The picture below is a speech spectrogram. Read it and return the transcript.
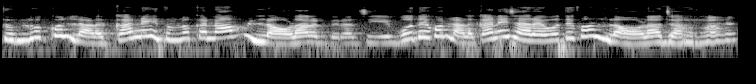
तुम लोग को लड़का नहीं तुम लोग का नाम लौड़ा रख देना चाहिए। वो देखो लड़का नहीं जा रहा है वो देखो लौड़ा जा रहा है।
